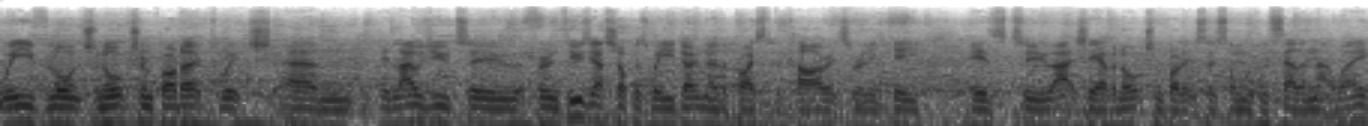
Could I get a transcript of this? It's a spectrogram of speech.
we've launched an auction product which um, allows you to, for enthusiast shoppers where you don't know the price of the car, it's really key, is to actually have an auction product so someone can sell in that way.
